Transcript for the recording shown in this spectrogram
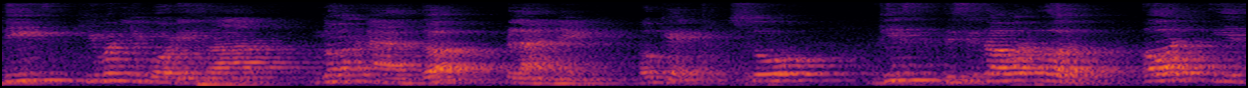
these heavenly bodies are known as the planet okay, so this this is our earth. Earth is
